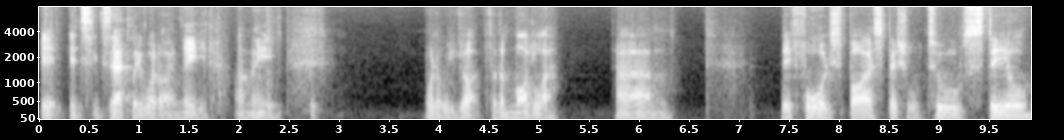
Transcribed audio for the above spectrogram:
it, it's exactly what I need. I mean, what do we got for the modeler? Um, they're forged by a special tool, steel,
